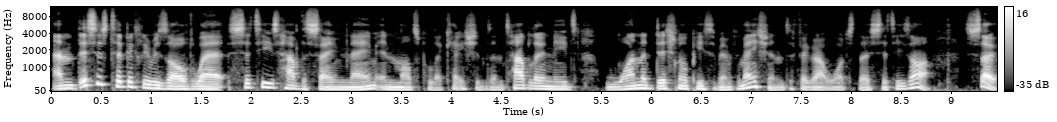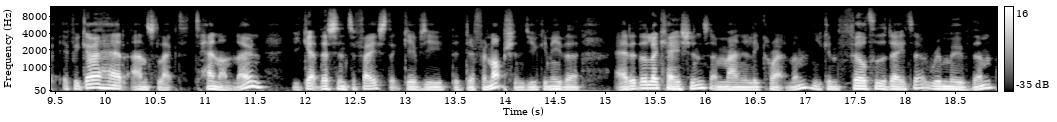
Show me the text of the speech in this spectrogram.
and this is typically resolved where cities have the same name in multiple locations, and Tableau needs one additional piece of information to figure out what those cities are. So if we go ahead and select 10 unknown, you get this interface that gives you the different options. You can either edit the locations and manually correct them, you can filter the data, remove them,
